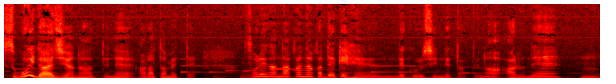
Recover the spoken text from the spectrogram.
すごい大事やなってね改めて。それがなかなかでけへんで苦しんでたっていうのはあるね、うん、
